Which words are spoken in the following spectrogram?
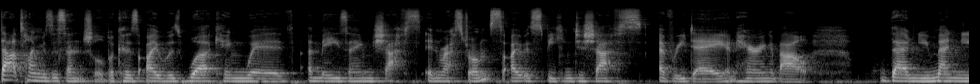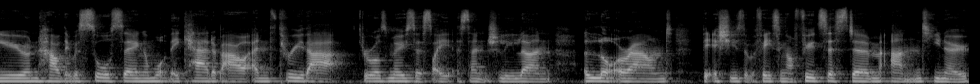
That time was essential because I was working with amazing chefs in restaurants. I was speaking to chefs every day and hearing about their new menu and how they were sourcing and what they cared about. And through that, through osmosis, I essentially learned a lot around the issues that were facing our food system and, you know,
